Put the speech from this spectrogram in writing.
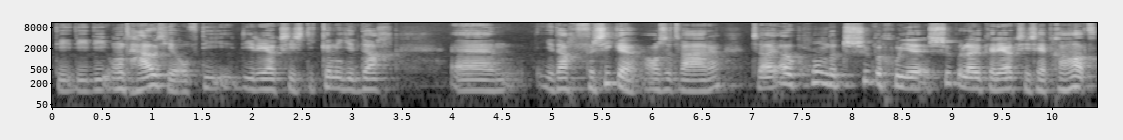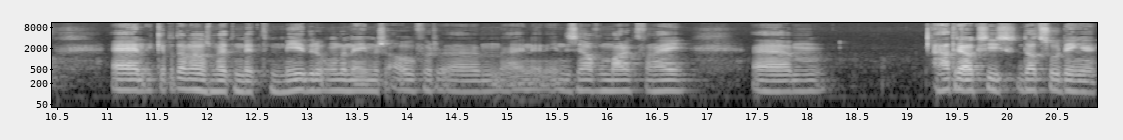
die, die, die onthoud je, of die, die reacties die kunnen je dag je dag verzieken als het ware. Terwijl je ook 100 supergoeie, superleuke reacties hebt gehad. En ik heb het dan wel eens met, met meerdere ondernemers over um, in, in, dezelfde markt van hey, um, haatreacties, dat soort dingen.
